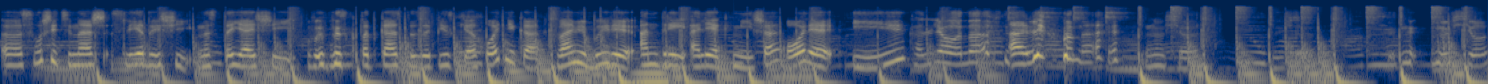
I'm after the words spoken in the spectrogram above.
Э, Слушайте наш следующий настоящий выпуск подкаста «Записки охотника». С вами были Андрей, Олег, Миша, Оля и Алена! Алена. Ну все. Ну все.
